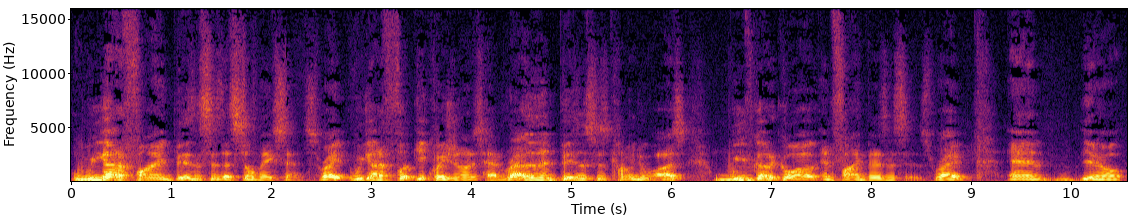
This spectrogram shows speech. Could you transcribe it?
we got to find businesses that still make sense, right? We got to flip the equation on its head. Rather than businesses coming to us, we've got to go out and find businesses, right? And you know,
